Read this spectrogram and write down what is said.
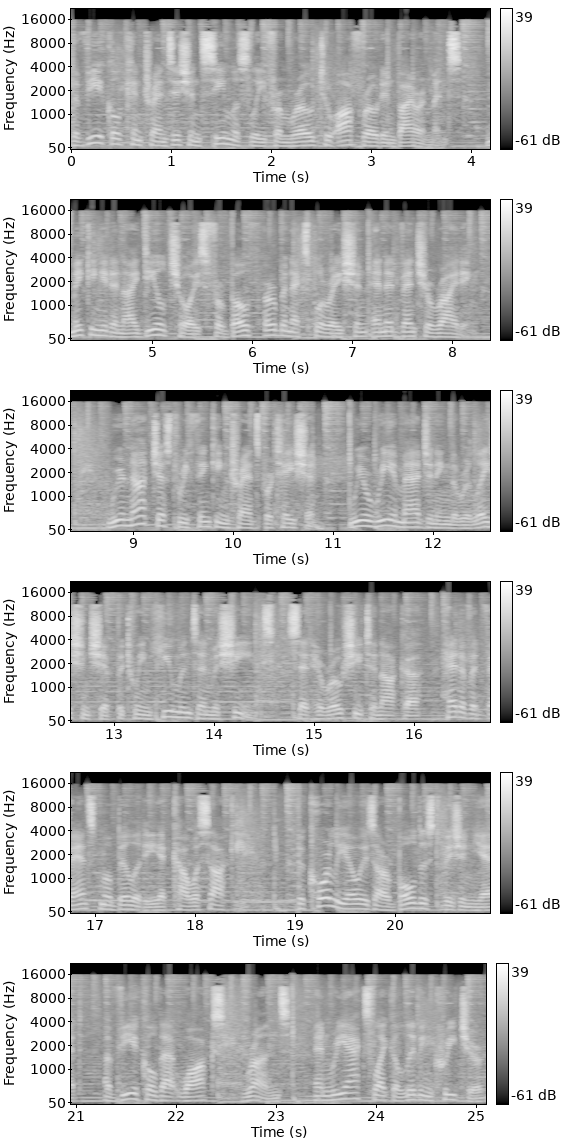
The vehicle can transition seamlessly from road to off-road environments, making it an ideal choice for both urban exploration and adventure riding. We're not just rethinking transportation, we're reimagining the relationship between humans and machines, said Hiroshi Tanaka, head of advanced mobility at Kawasaki. The Corleo is our boldest vision yet, a vehicle that walks, runs, and reacts like a living creature,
